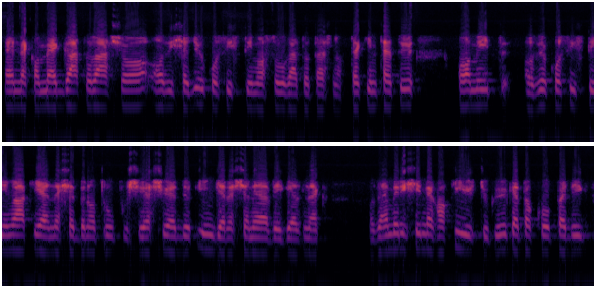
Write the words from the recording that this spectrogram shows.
Ennek a meggátolása az is egy ökoszisztéma szolgáltatásnak tekinthető, amit az ökoszisztémák, ilyen esetben a trópusi esőerdők ingyenesen elvégeznek az emberiségnek, ha kiírtjuk őket, akkor pedig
